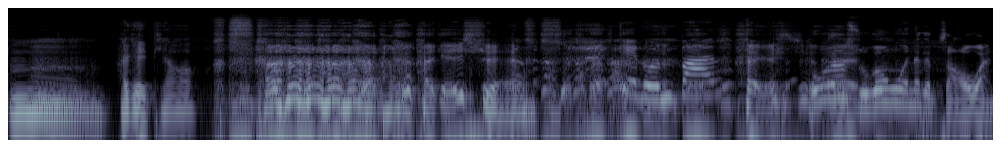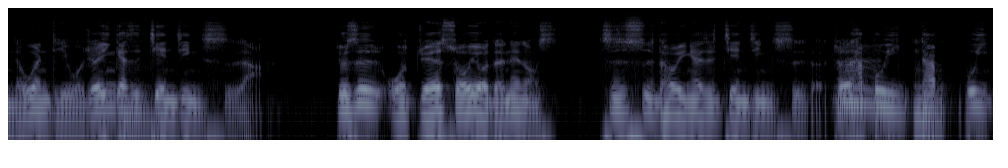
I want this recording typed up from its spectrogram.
嗯，还可以挑，还可以选，可以轮班。不过叔公问那个早晚的问题，我觉得应该是渐进式啊，就是我觉得所有的那种。知识都应该是渐进式的，就是他不一，他不一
